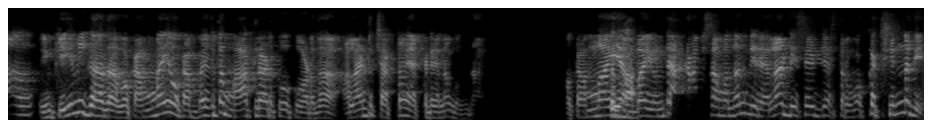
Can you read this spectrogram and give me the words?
ఆ, ఇంకేమీ కాదా? ఒక అమ్మాయి ఒక అబ్బాయితో మాట్లాడుకోకూడదా? అలాంటి చట్టం ఎక్కడైనా ఉందా? ఒక అమ్మాయి అబ్బాయి ఉంటే అక్రమ సంబంధం మీరు ఎలా డిసైడ్ చేస్తారు? ఒక్క చిన్నది.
